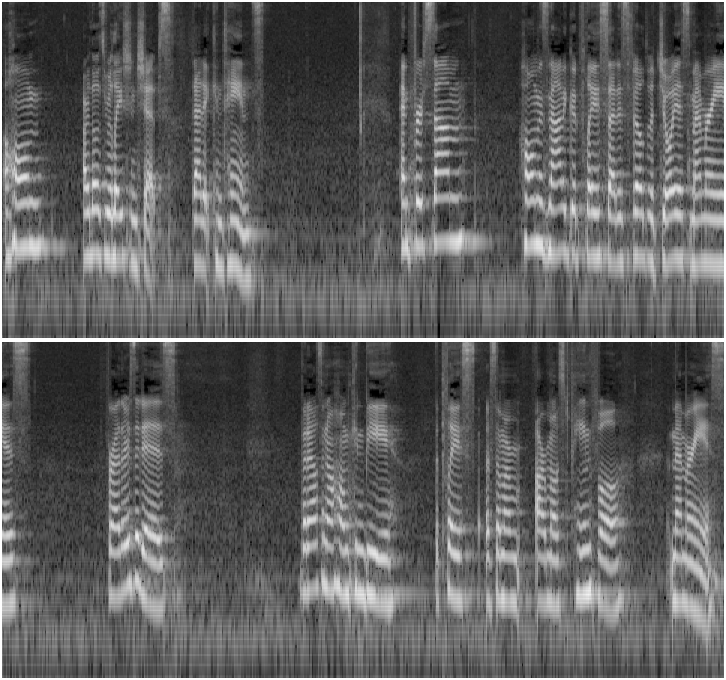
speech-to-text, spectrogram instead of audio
A home are those relationships that it contains. And for some, home is not a good place that is filled with joyous memories. For others, it is. But I also know home can be the place of some of our most painful memories.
